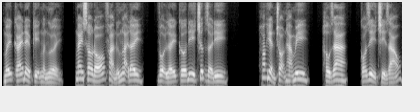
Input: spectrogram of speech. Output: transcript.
Mấy cái đề kỵ ngẩn người, ngay sau đó phản ứng lại đây, vội lấy cớ đi trước rời đi. Hoắc Hiển chọn Hà Mi, hầu ra, có gì chỉ giáo.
